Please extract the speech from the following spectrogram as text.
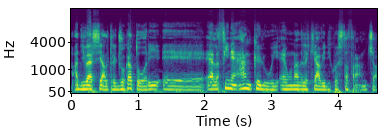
a diversi altri giocatori e, e alla fine anche lui è una delle chiavi di questa Francia.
